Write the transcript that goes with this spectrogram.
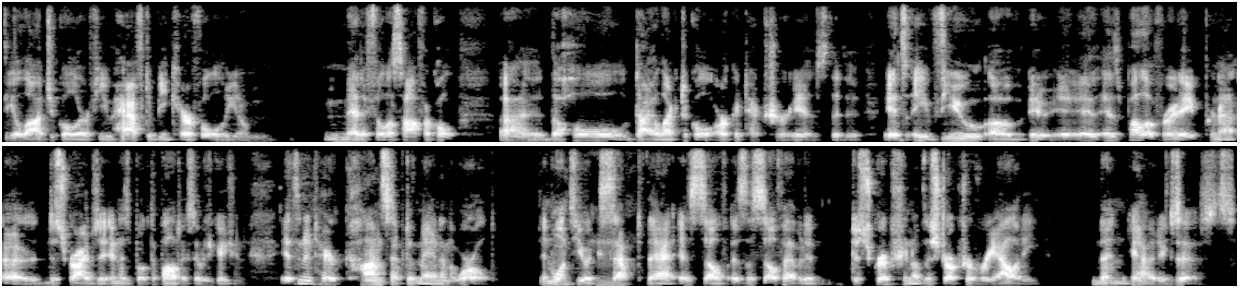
theological, or if you have to be careful, you know, metaphilosophical, uh, the whole dialectical architecture is that it's a view of, as Paulo Freire uh, describes it in his book, The Politics of Education, it's an entire concept of man in the world. And once you hmm. accept mm. that as self, as the self-evident description of the structure of reality, then yeah, it exists.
